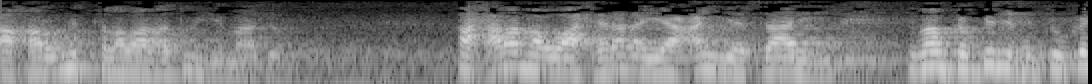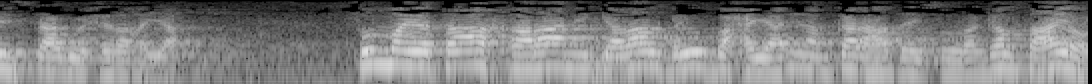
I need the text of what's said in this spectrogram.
aakharu mid labaad hadduu yimaado axrama waa xiranayaa can yasaarihi imaamka bidix intuu ka istaaguu xiranayaa uma yata'akharaani gadaal bay u baxayaan inamkana hadday suuragal tahayoo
